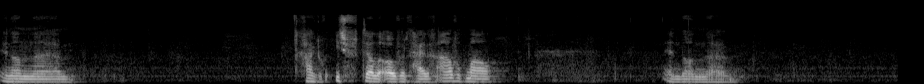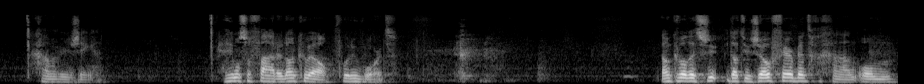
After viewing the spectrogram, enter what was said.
en dan uh, ga ik nog iets vertellen over het heilige avondmaal. En dan uh, gaan we weer zingen. Hemelse Vader, dank u wel voor uw woord. Dank u wel dat u, dat u zo ver bent gegaan om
